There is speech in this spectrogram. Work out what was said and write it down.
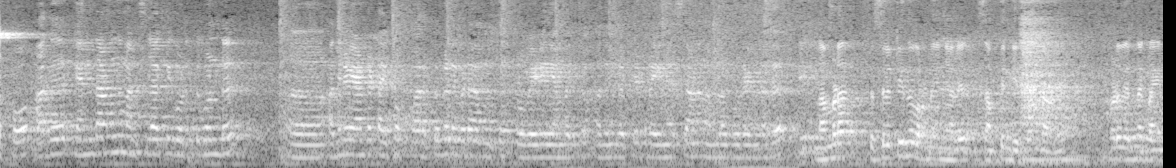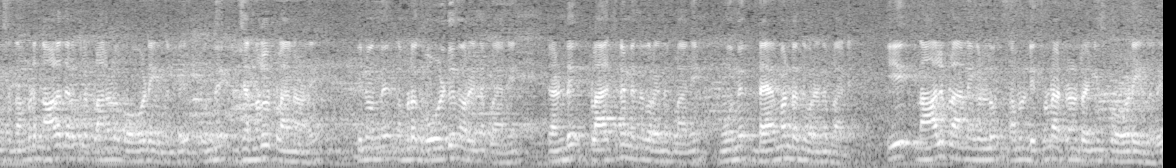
അപ്പോൾ അത് എന്താണെന്ന് മനസ്സിലാക്കി കൊടുത്തുകൊണ്ട് അതിന് വേണ്ട ടൈപ്പ് ഓഫ് വർക്കുകൾ ഇവിടെ നമുക്ക് പ്രൊവൈഡ് ചെയ്യാൻ പറ്റും. അതിന് പറ്റിയ ട്രെയിനേഴ്സാണ് നമ്മുടെ കൂടെ ഉള്ളത്. നമ്മുടെ ഫെസിലിറ്റി എന്ന് പറഞ്ഞു കഴിഞ്ഞാൽ സംതിങ് ഡിഫറെന്റ് ആണ്. ഇവിടെ വരുന്ന ക്ലയൻസ് നമ്മുടെ നാല് തരത്തിലുള്ള പ്ലാനുകൾ പ്രൊവൈഡ് ചെയ്യുന്നുണ്ട്. ഒന്ന് ജനറൽ പ്ലാനാണ് പിന്നെ ഒന്ന് നമ്മുടെ ഗോൾഡ് എന്ന് പറയുന്ന പ്ലാന് രണ്ട് പ്ലാറ്റിനം എന്ന് പറയുന്ന പ്ലാന് മൂന്ന് ഡയമണ്ട് എന്ന് പറയുന്ന പ്ലാന് ഈ നാല് പ്ലാനുകളിലും നമ്മൾ ഡിഫറെന്റ് ആയിട്ടാണ് ട്രെയിനിങ് പ്രൊവൈഡ് ചെയ്യുന്നത്.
